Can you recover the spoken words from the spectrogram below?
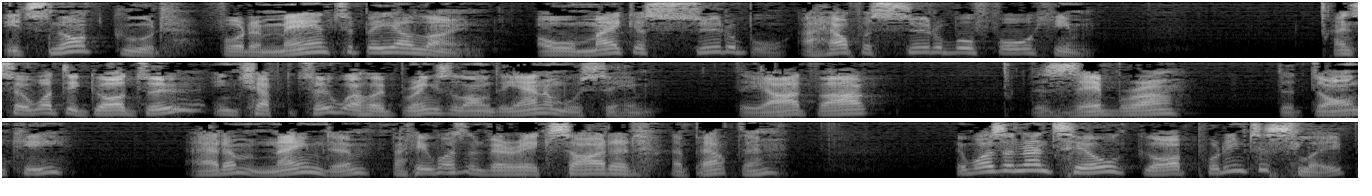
it's not good for the man to be alone. I will make a suitable, a helper suitable for him. And so what did God do in chapter 2? Well, he brings along the animals to him. The aardvark, the zebra, the donkey. Adam named them, but he wasn't very excited about them. It wasn't until God put him to sleep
